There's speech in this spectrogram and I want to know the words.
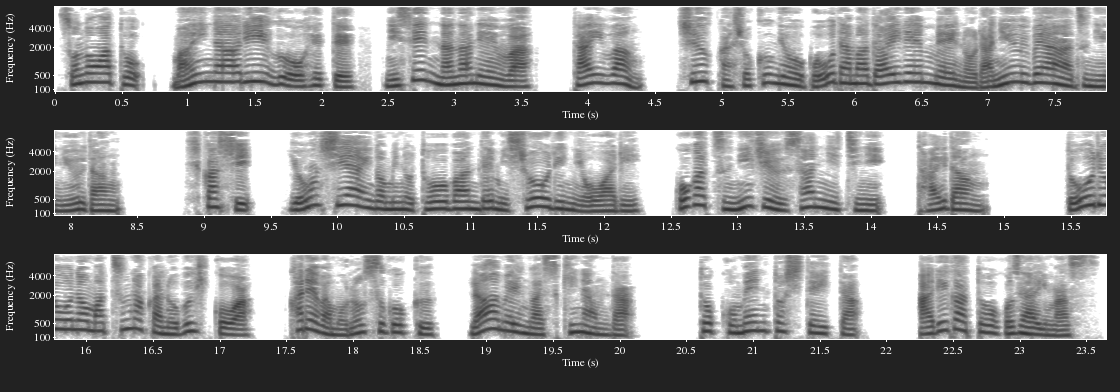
その後、マイナーリーグを経て、2007年は台湾中華職業棒玉大連盟のラニューベアーズに入団。しかし、4試合のみの登板で未勝利に終わり、5月23日に退団。同僚の松中信彦は、彼はものすごくラーメンが好きなんだ。とコメントしていた。ありがとうございます。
